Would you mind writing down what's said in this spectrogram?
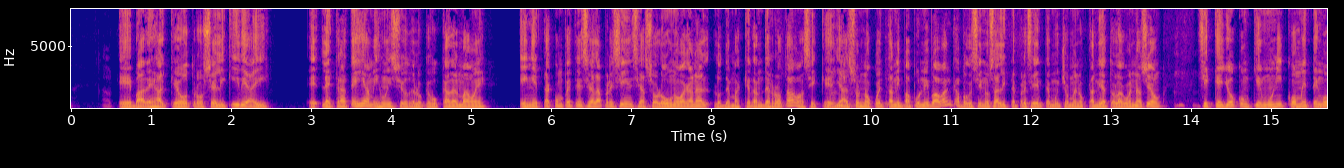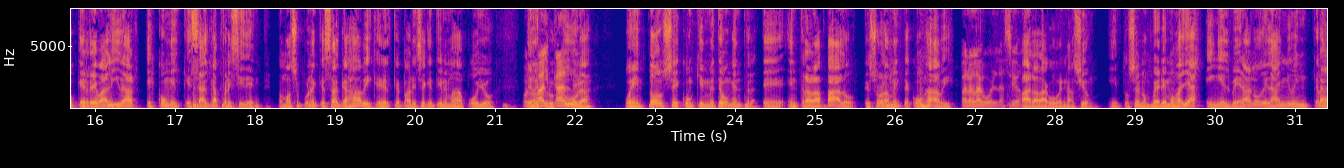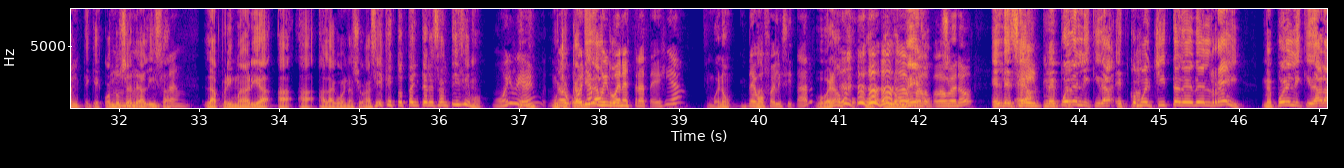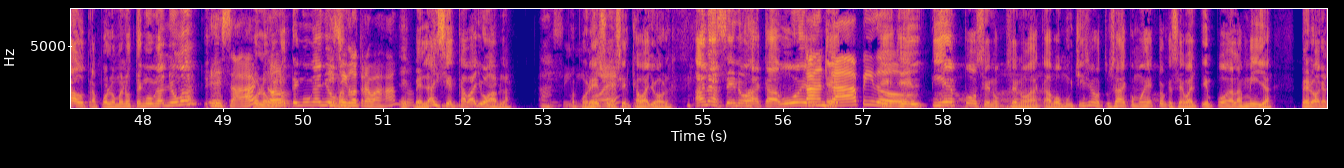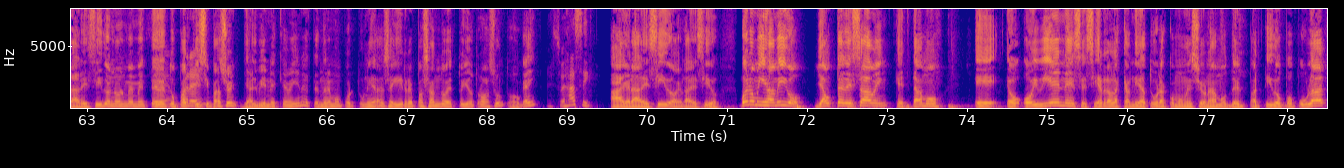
Eh, va a dejar que otro se liquide ahí. Eh, la estrategia, a mi juicio, de lo que busca Dalmau es, en esta competencia de la presidencia, solo uno va a ganar, los demás quedan derrotados, así que ya eso no cuenta ni para ni para banca, porque si no saliste presidente, mucho menos candidato a la gobernación. Así que yo con quien único me tengo que revalidar es con el que salga presidente. Vamos a suponer que salga Javi, que es el que parece que tiene más apoyo Por de la alcaldes. estructura. Pues entonces, con quien me tengo que entra- eh, entrar a palo es solamente con Javi Para la gobernación. para la gobernación. Y entonces nos veremos allá en el verano del año entrante, que es cuando se realiza están- la primaria a, a- a la gobernación. Así es que esto está interesantísimo. Muy bien. Muchos No, Oye, muy candidatos. buena estrategia. Bueno, Debo ah, felicitar. bueno, por, por- por lo menos. Por lo menos. Él decía, me pueden liquidar, es como el chiste de- del rey, me pueden liquidar a otra, por lo menos tengo un año más. Exacto. Por lo menos tengo un año y más. sigo trabajando. Eh, ¿Verdad? Y si el caballo habla. Así Pues mismo por eso, es. si el caballo habla. Ana, se nos acabó el, Tan el- rápido. el, el tiempo, se nos, se nos acabó muchísimo. Tú sabes cómo es esto, que se va el tiempo a las millas. Pero agradecido enormemente de tu participación. Ya el viernes que viene tendremos oportunidad de seguir repasando esto y otros asuntos, ¿ok? Eso es así. Agradecido, agradecido. Bueno, mis amigos, ya ustedes saben que estamos, eh, ho- hoy viernes se cierran las candidaturas, como mencionamos, del Partido Popular.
